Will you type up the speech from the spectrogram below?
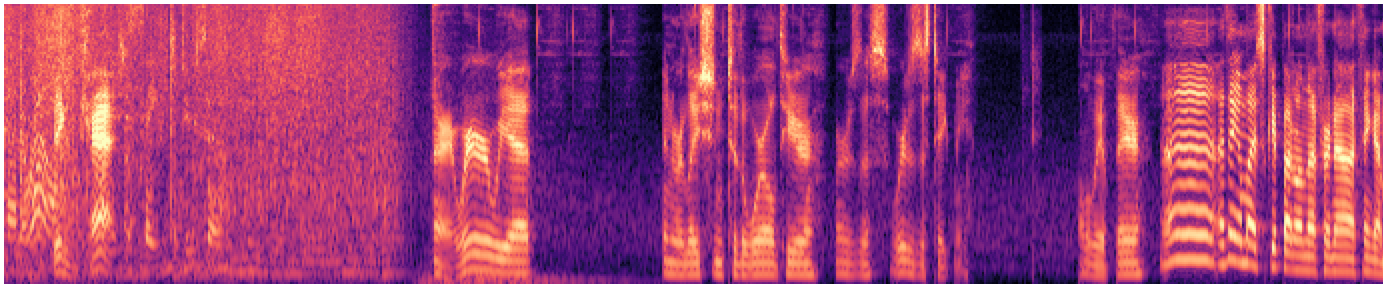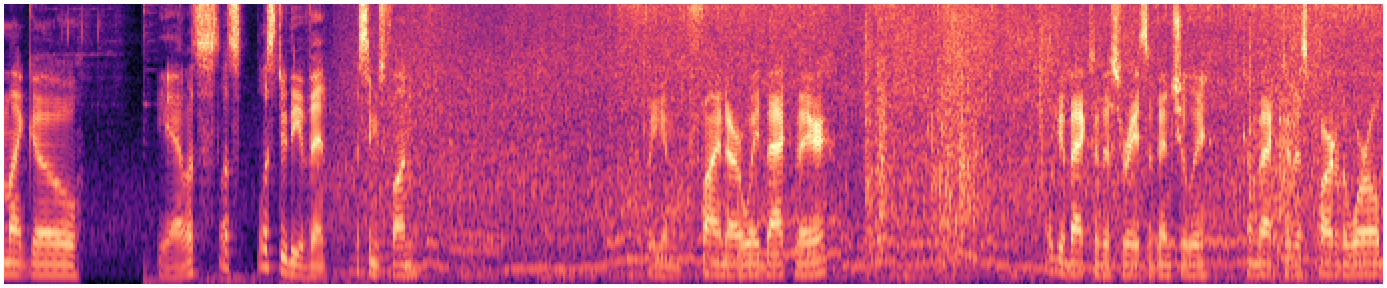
Turn around. Big cat. It is safe to do so. Alright, where are we at in relation to the world here? Where is this? Where does this take me? All the way up there. Uh, I think I might skip out on that for now. I think I might go. Yeah, let's let's let's do the event. This seems fun. We can find our way back there. We'll get back to this race eventually. Come back to this part of the world.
